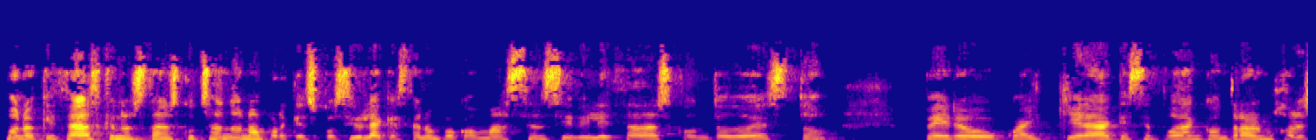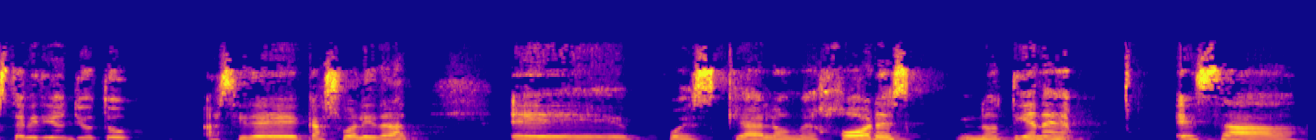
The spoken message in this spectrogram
bueno, quizás las que nos están escuchando no, porque es posible que estén un poco más sensibilizadas con todo esto, pero cualquiera que se pueda encontrar a lo mejor este vídeo en YouTube así de casualidad, eh, pues que a lo mejor es, no tiene esa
